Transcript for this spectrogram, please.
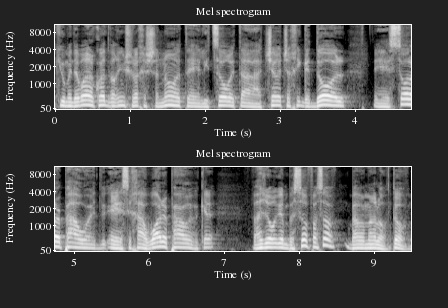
כי הוא מדבר על כל הדברים שהולך לשנות, אה, ליצור את הצ'רץ' הכי גדול, סולר פאוור, סליחה, ווטר פאוור וכאלה, ואז ג'ורגן בסוף, בסוף, בא ואומר לו, טוב,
